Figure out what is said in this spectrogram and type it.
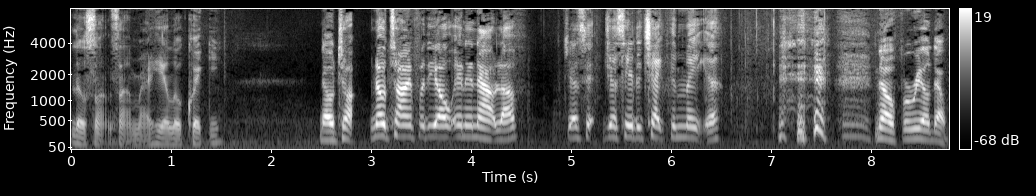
A little something, something right here, a little quickie. No, to- no time for the old in and out, love. Just, just here to check the meter. no, for real, though.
